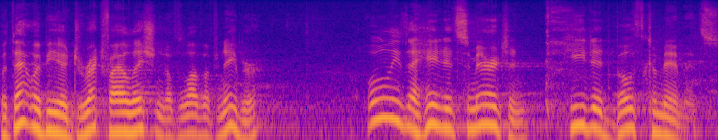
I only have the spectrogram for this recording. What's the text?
but that would be a direct violation of love of neighbor. Only the hated Samaritan heeded both commandments,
